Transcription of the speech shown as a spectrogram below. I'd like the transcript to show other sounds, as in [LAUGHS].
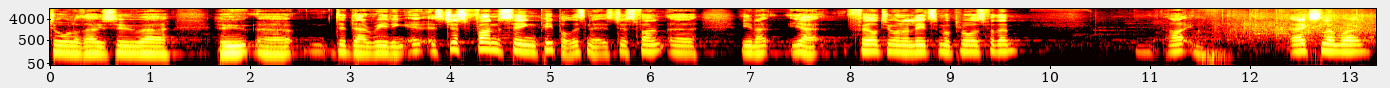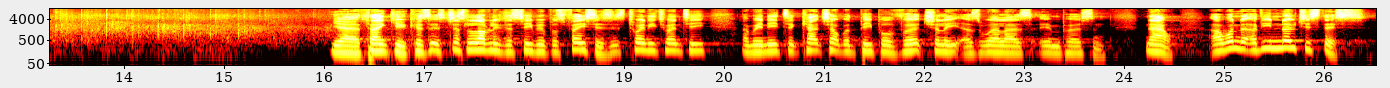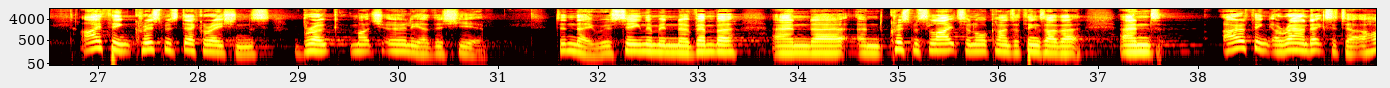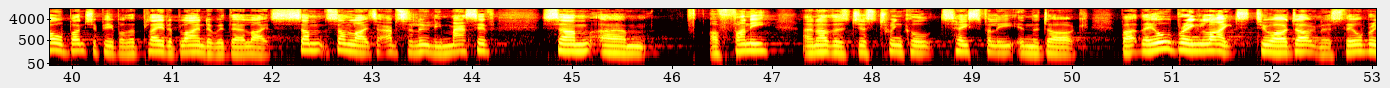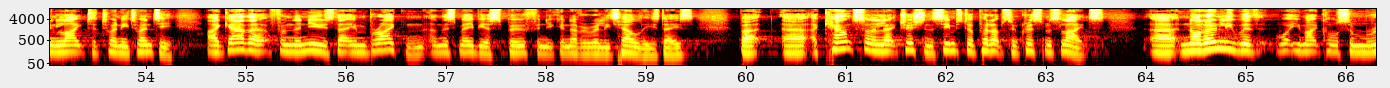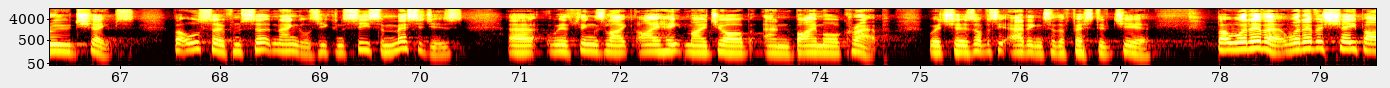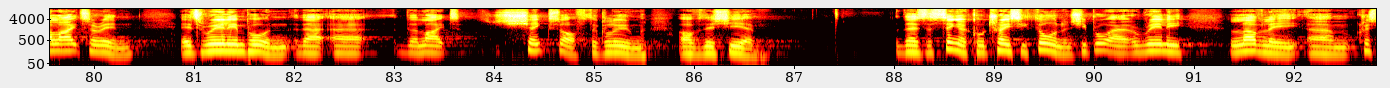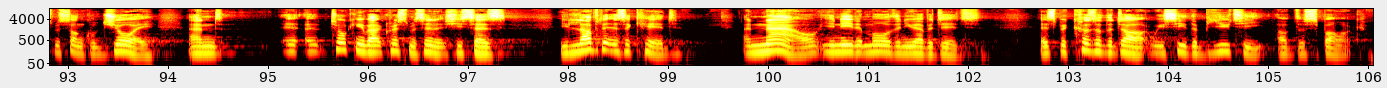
to all of those who uh, who uh, did that reading. It's just fun seeing people, isn't it? It's just fun, uh, you know. Yeah, Phil, do you want to lead some applause for them? Excellent work. Yeah, thank you, because it's just lovely to see people's faces. It's 2020, and we need to catch up with people virtually as well as in person. Now, I wonder, have you noticed this? I think Christmas decorations broke much earlier this year, didn't they? We were seeing them in November and, uh, and Christmas lights and all kinds of things like that. And I think around Exeter, a whole bunch of people have played a blinder with their lights. Some, some lights are absolutely massive, some um, are funny, and others just twinkle tastefully in the dark. But they all bring light to our darkness. They all bring light to 2020. I gather from the news that in Brighton, and this may be a spoof and you can never really tell these days, but uh, a council electrician seems to have put up some Christmas lights, uh, not only with what you might call some rude shapes, but also from certain angles. You can see some messages uh, with things like, I hate my job and buy more crap, which is obviously adding to the festive cheer. But whatever, whatever shape our lights are in, it's really important that uh, the light shakes off the gloom of this year. There's a singer called Tracey Thorn, and she brought out a really lovely um, Christmas song called Joy. And uh, uh talking about Christmas in it, she says, You loved it as a kid, and now you need it more than you ever did. It's because of the dark we see the beauty of the spark.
